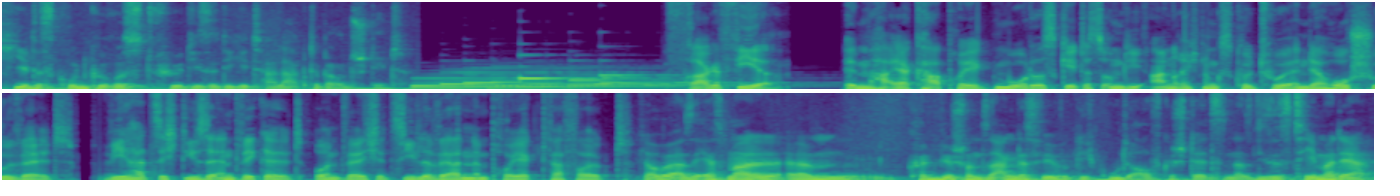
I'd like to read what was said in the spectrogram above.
hier das Grundgerüst für diese digitale Akte bei uns steht. Frage 4. Im HRK-Projekt Modus geht es um die Anrechnungskultur in der Hochschulwelt. Wie hat sich diese entwickelt und welche Ziele werden im Projekt verfolgt? Ich glaube, also erstmal ähm, können wir schon sagen, dass wir wirklich gut aufgestellt sind. Also dieses Thema der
